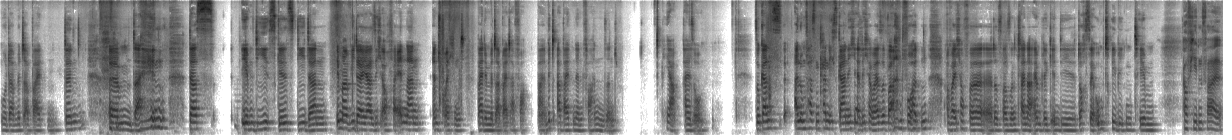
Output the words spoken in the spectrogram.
oder Mitarbeitenden ähm, dahin, dass eben die Skills, die dann immer wieder ja sich auch verändern, entsprechend bei den Mitarbeiter vor, bei Mitarbeitenden vorhanden sind. Ja, also so ganz allumfassend kann ich es gar nicht ehrlicherweise beantworten. Aber ich hoffe, äh, das war so ein kleiner Einblick in die doch sehr umtriebigen Themen. Auf jeden Fall.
